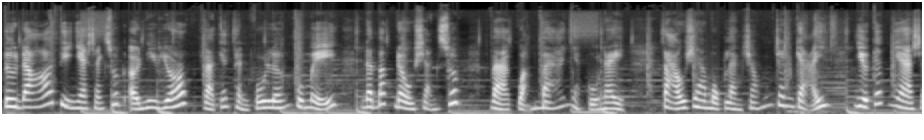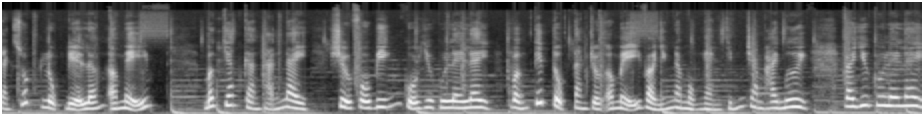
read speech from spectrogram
Từ đó thì nhà sản xuất ở New York và các thành phố lớn của Mỹ đã bắt đầu sản xuất và quảng bá nhạc cụ này, tạo ra một làn sóng tranh cãi giữa các nhà sản xuất lục địa lớn ở Mỹ. Bất chấp căng thẳng này, sự phổ biến của ukulele vẫn tiếp tục tăng trưởng ở Mỹ vào những năm 1920 và ukulele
